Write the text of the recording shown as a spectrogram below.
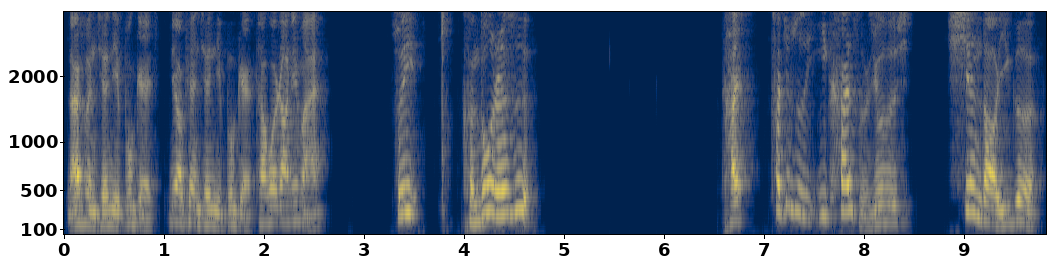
奶粉钱你不给，尿片钱你不给，他会让你买。所以很多人是，还他就是一开始就是陷到一个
